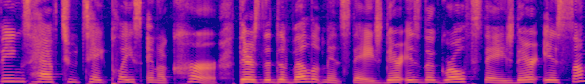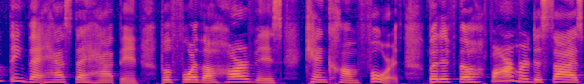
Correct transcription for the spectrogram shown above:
things have to take place and occur. There's the development stage, there is the growth stage, there is something that has to happen before the harvest can come forth. But if the farmer decides,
